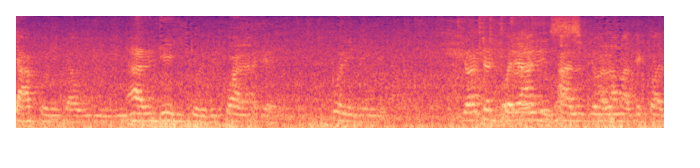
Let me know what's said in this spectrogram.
চা করে দাও আর দেরি করবে করা যাবে করে দেবে জলটা ধরে আনি ভালো জল আমাদের কল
